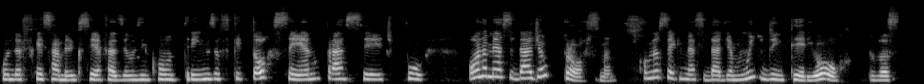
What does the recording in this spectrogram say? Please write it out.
Quando eu fiquei sabendo que você ia fazer uns encontrinhos, eu fiquei torcendo para ser, tipo, ou na minha cidade ou próxima. Como eu sei que minha cidade é muito do interior, você...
